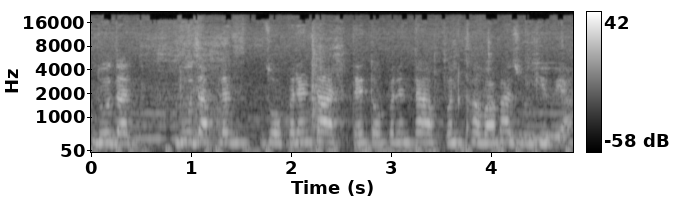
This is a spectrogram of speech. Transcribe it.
दूध दूध आपलं जोपर्यंत आटतंय तोपर्यंत आपण खवा भाजून घेऊया.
